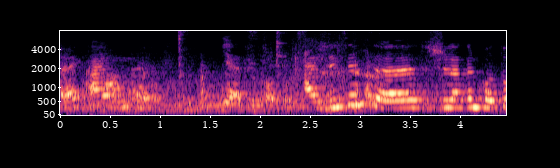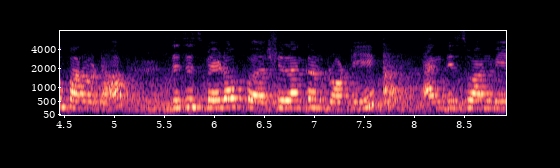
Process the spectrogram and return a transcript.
and uh, yes, and this is uh, Sri Lankan kottu parota. This is made of uh, Sri Lankan roti, and this one we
